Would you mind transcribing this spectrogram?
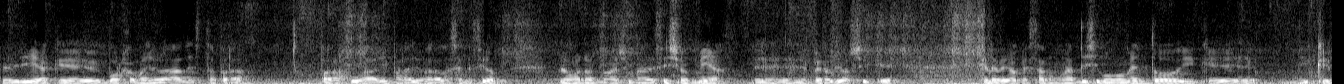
te diría que Borja Mayoral está para, para jugar y para ayudar a la selección. Pero bueno, no es una decisión mía, eh, pero yo sí que, que le veo que está en un grandísimo momento y que que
